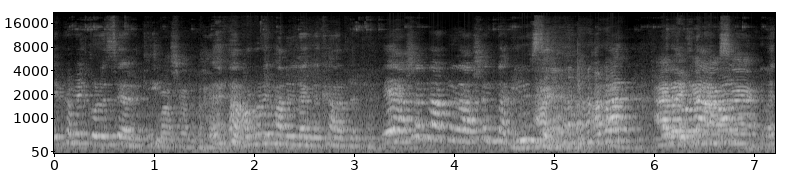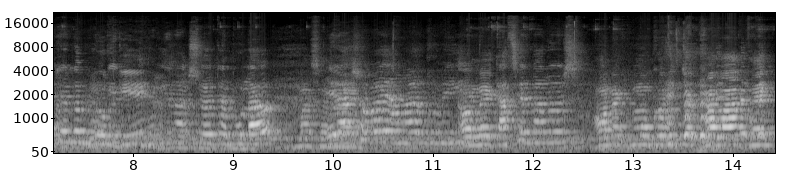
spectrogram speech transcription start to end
এভাবেই করেছি আর কি। আমার অনেক ভালো লাগবে খাওয়াতে এই আসেন না আপনারা আসেন না কি হয়েছে আবার আর এখানে আছে এটা হলো মুরগি। মাংস এটা পোলাও। এরা সবাই আমার খুবই অনেক- কাছের মানুষ। অনেক মুখরোচক খাবার। থ্যাংক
